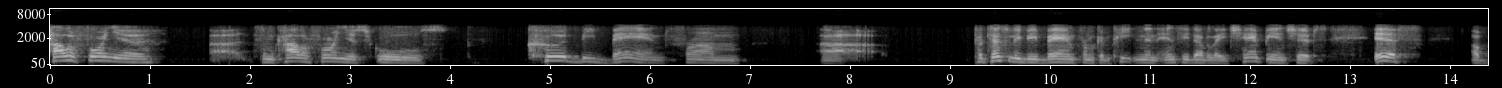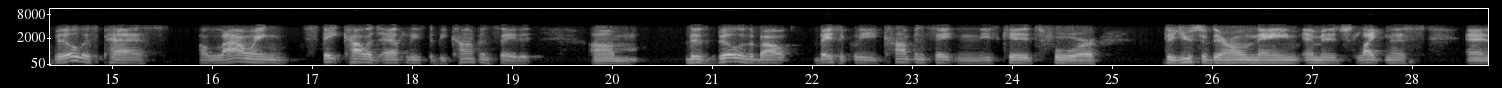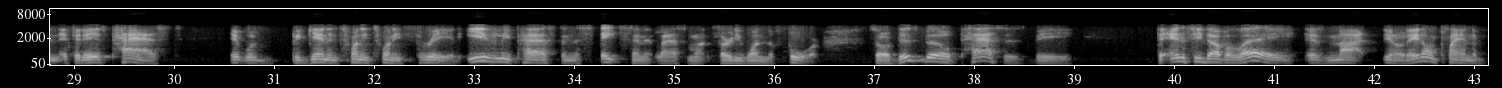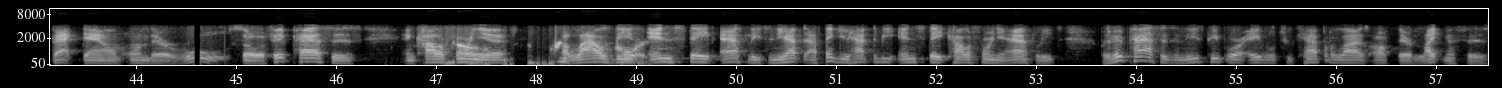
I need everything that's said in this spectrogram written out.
California, uh, some California schools could be banned from, uh, potentially be banned from competing in NCAA championships if a bill is passed allowing state college athletes to be compensated. Um, this bill is about basically compensating these kids for the use of their own name, image, likeness, and if it is passed, it would begin in 2023. It easily passed in the state senate last month, 31 to four. So if this bill passes, B, the NCAA is not, you know, they don't plan to back down on their rules. So if it passes and California allows these in-state athletes, and you have to, I think you have to be in-state California athletes. But if it passes and these people are able to capitalize off their likenesses,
